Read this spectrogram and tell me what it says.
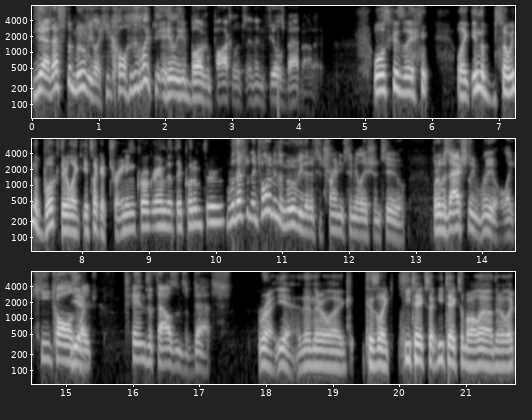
Yeah, that's the movie. Like he calls it like the alien bug apocalypse, and then feels bad about it. Well, it's because they like in the so in the book they're like it's like a training program that they put him through. Well, that's what they told him in the movie that it's a training simulation too, but it was actually real. Like he calls Yeah. like tens of thousands of deaths. Right. Yeah. And then they're like, because like he takes it, he takes them all out. And they're like,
